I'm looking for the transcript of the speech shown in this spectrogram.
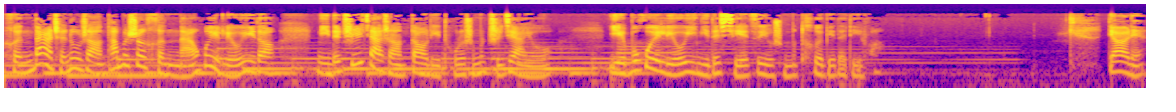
很大程度上，他们是很难会留意到你的指甲上到底涂了什么指甲油，也不会留意你的鞋子有什么特别的地方。第二点，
